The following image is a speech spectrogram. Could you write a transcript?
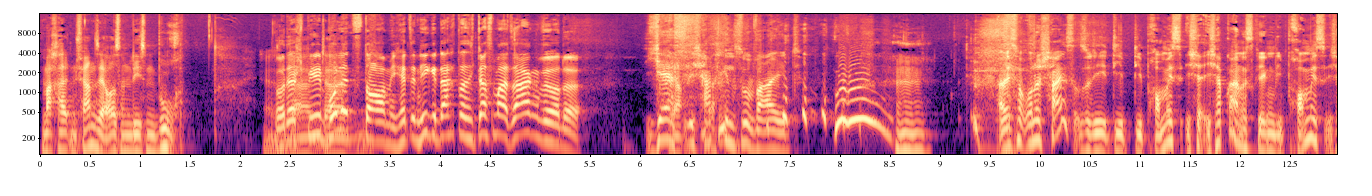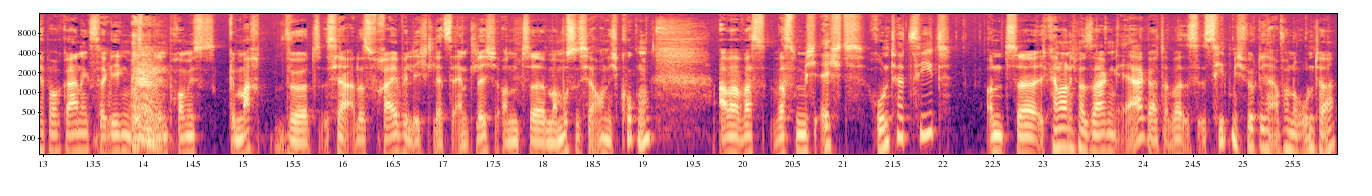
mach halt einen Fernseher aus und lies ein Buch. Oder spiel Bulletstorm. Ich hätte nie gedacht, dass ich das mal sagen würde. Yes, ja. ich hab ihn soweit. Aber jetzt mal ohne Scheiß, also die, die, die Promis, ich, ich habe gar nichts gegen die Promis, ich habe auch gar nichts dagegen, was mit den Promis gemacht wird. Ist ja alles freiwillig letztendlich und äh, man muss es ja auch nicht gucken. Aber was, was mich echt runterzieht, und äh, ich kann auch nicht mal sagen ärgert, aber es, es zieht mich wirklich einfach nur runter,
